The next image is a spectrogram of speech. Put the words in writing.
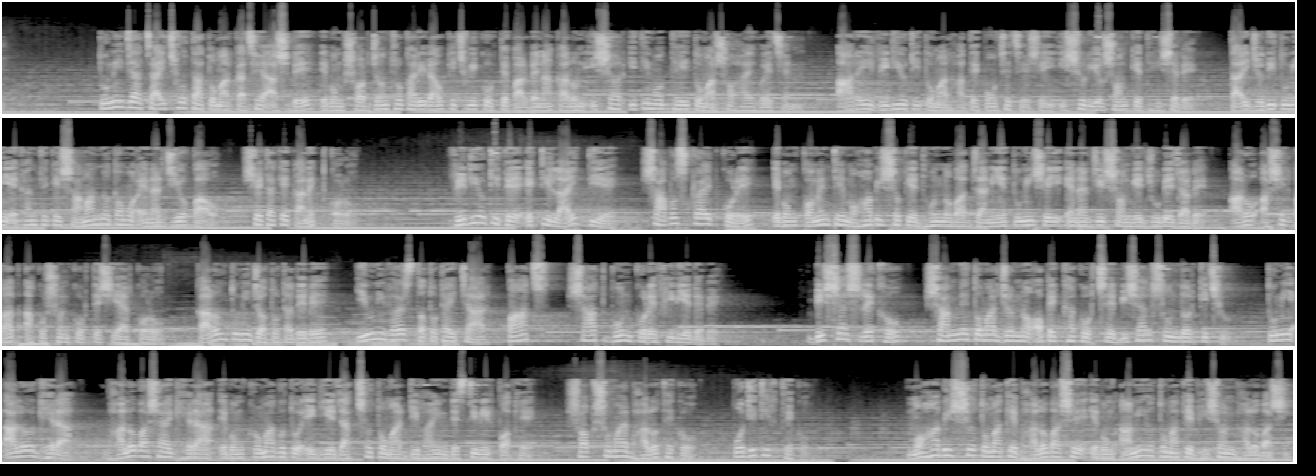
তুমি যা চাইছ তা তোমার কাছে আসবে এবং ষড়যন্ত্রকারীরাও কিছুই করতে পারবে না কারণ ঈশ্বর ইতিমধ্যেই তোমার সহায় হয়েছেন। আর এই ভিডিওটি তোমার হাতে পৌঁছেছে সেই ঈশ্বরীয় সংকেত হিসেবে। তাই যদি তুমি এখান থেকে সামান্যতম এনার্জিও পাও, সেটাকে কানেক্ট করো। ভিডিওটিতে একটি লাইক দিয়ে, সাবস্ক্রাইব করে এবং কমেন্টে মহাবিশ্বকে ধন্যবাদ জানিয়ে তুমি সেই এনার্জির সঙ্গে জুড়ে যাবে। আরও আশীর্বাদ আকর্ষণ করতে শেয়ার করো। কারণ তুমি যতটা দেবে ইউনিভার্স ততটাই চার, পাঁচ, সাত গুণ করে ফিরিয়ে দেবে। বিশ্বাস রেখো, সামনে তোমার জন্য অপেক্ষা করছে বিশাল সুন্দর কিছু। তুমি আলো ঘেরা, ভালোবাসায় ঘেরা এবং ক্রমাগত এগিয়ে যাচ্ছ তোমার ডিভাইন ডেস্টিনির পথে। সবসময় ভালো থেকো পজিটিভ থেকো। মহাবিশ্ব তোমাকে ভালোবাসে এবং আমিও তোমাকে ভীষণ ভালোবাসি।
